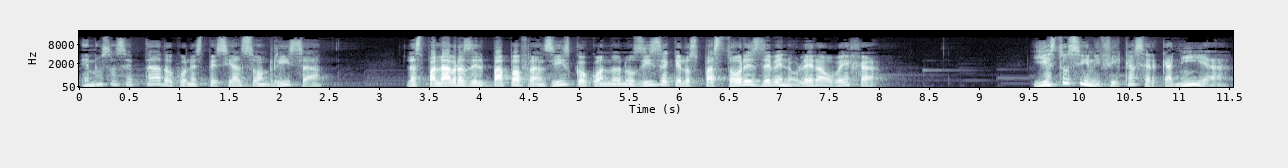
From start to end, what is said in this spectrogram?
Hemos aceptado con especial sonrisa las palabras del Papa Francisco cuando nos dice que los pastores deben oler a oveja. Y esto significa cercanía,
